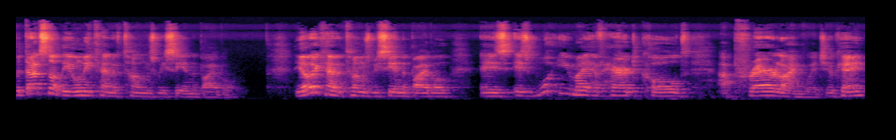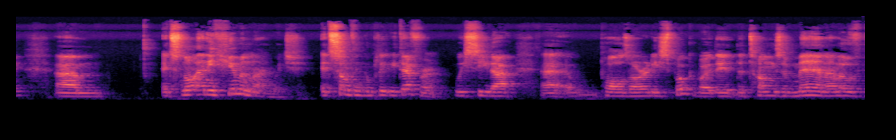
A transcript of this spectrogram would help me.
But that's not the only kind of tongues we see in the Bible. The other kind of tongues we see in the Bible is, is what you might have heard called a prayer language, okay? Um, it's not any human language it's something completely different. We see that uh, Paul's already spoke about the, the tongues of men and of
